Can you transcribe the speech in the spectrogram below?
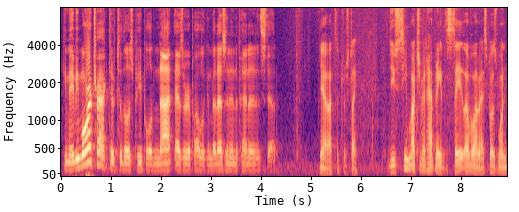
he may be more attractive to those people, not as a Republican, but as an independent instead. Yeah, that's interesting. Do you see much of it happening at the state level? I mean, I suppose one,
